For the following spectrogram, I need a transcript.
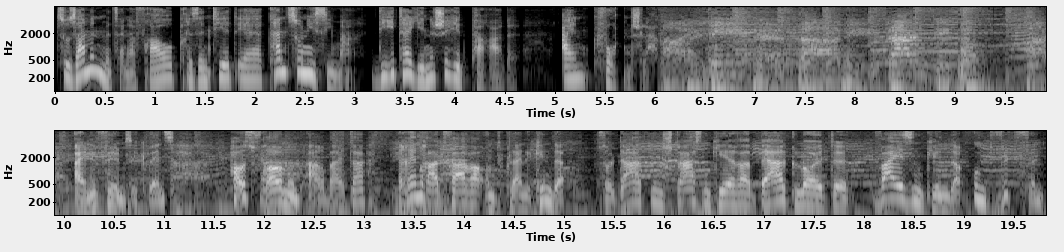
Zusammen mit seiner Frau präsentiert er Canzonissima, die italienische Hitparade. Ein Quotenschlager. Eine Filmsequenz. Hausfrauen und Arbeiter, Rennradfahrer und kleine Kinder Soldaten, Straßenkehrer, Bergleute, Waisenkinder und Witwen.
